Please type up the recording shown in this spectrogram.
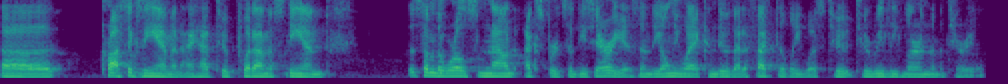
uh, cross-examine. I had to put on the stand some of the world's renowned experts in these areas and the only way i can do that effectively was to to really learn the material.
